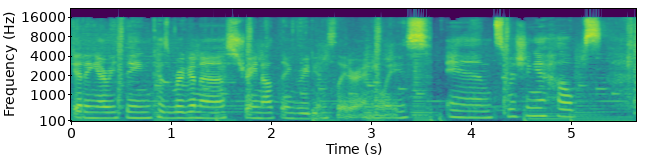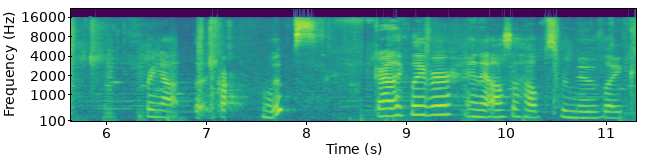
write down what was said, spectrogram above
getting everything because we're gonna strain out the ingredients later anyways. And smishing it helps bring out the gar whoops garlic flavor and it also helps remove like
